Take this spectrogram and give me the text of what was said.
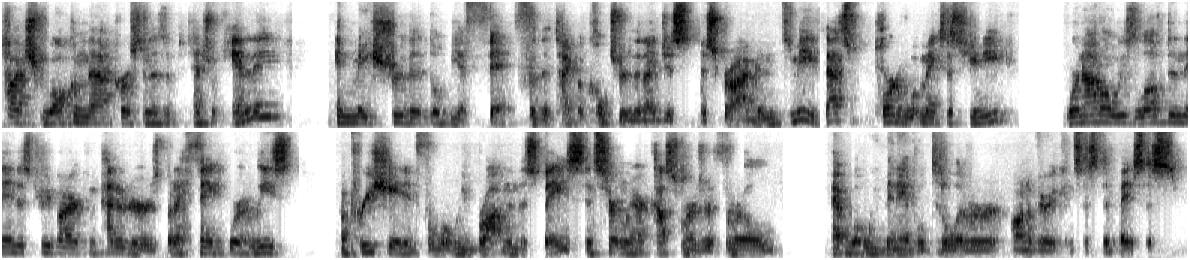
touch, welcome that person as a potential candidate and make sure that they'll be a fit for the type of culture that I just described. And to me, that's part of what makes us unique. We're not always loved in the industry by our competitors, but I think we're at least appreciated for what we've brought into the space. And certainly our customers are thrilled at what we've been able to deliver on a very consistent basis.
